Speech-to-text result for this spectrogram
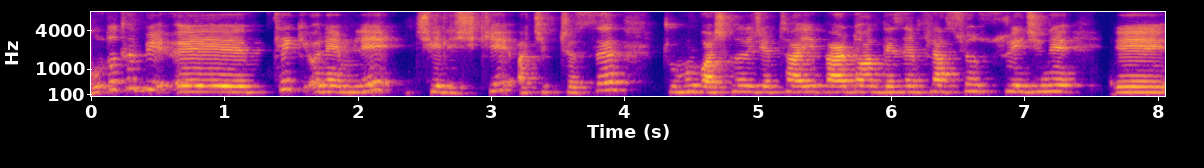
Burada tabii e, tek önemli çelişki açıkçası Cumhurbaşkanı Recep Tayyip Erdoğan dezenflasyon sürecini e,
